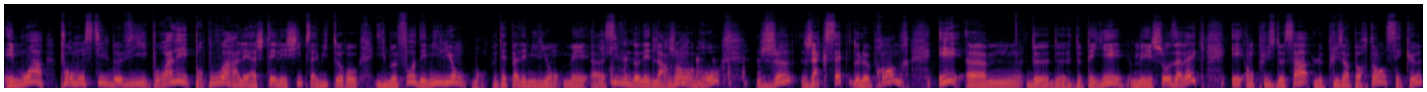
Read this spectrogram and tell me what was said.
Et moi, pour mon style de vie, pour aller, pour pouvoir aller acheter les chips à 8 euros, il me faut des millions. Bon, peut-être pas des millions, mais euh, si vous me donnez de l'argent, en gros, je j'accepte de le prendre et euh, de, de, payer mes choses avec. Et en plus de ça, le plus important, c'est que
